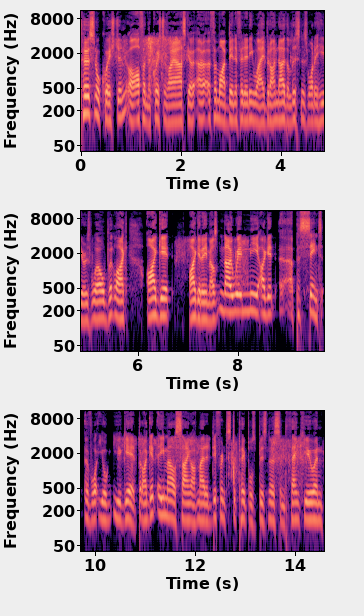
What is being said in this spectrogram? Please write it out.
personal question, or often the questions I ask are, are for my benefit anyway, but I know the listeners want to hear as well. But like, I get, I get emails nowhere near. I get a percent of what you you get, but I get emails saying I've made a difference to people's business and thank you. And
